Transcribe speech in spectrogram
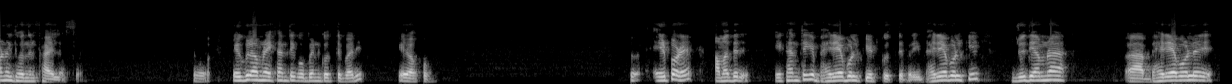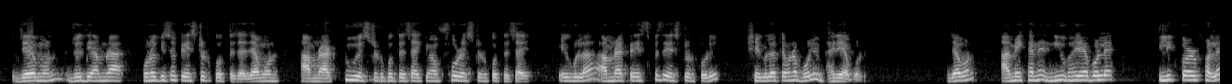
অনেক ধরনের ফাইল আছে। তো এগুলো আমরা এখান থেকে ওপেন করতে পারি, এরকম। তো এরপরে আমাদের এখান থেকে ভ্যারিয়েবল ক্রিয়েট করতে পারি। ভ্যারিয়েবল কি? যদি আমরা ভ্যারিয়েবলে যেমন যদি আমরা কোনো কিছু একটা স্টোর করতে চাই, যেমন আমরা টু স্টোর করতে চাই কিংবা ফোর স্টোর করতে চাই, এগুলা আমরা একটা স্পেসে স্টোর করি, সেগুলোকে আমরা বলি ভ্যারিয়েবল যেমন আমি এখানে নিউ ভ্যারিয়েবলে ক্লিক করার ফলে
